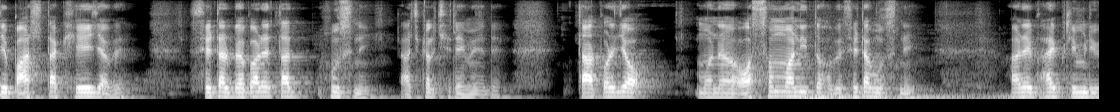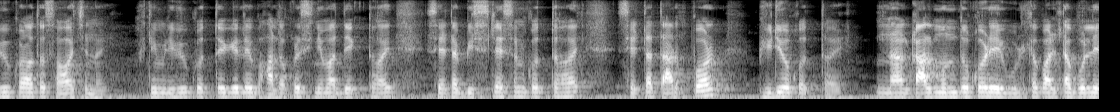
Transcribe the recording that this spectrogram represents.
যে বাঁশটা খেয়ে যাবে, সেটার ব্যাপারে তার হুঁশ নেই আজকাল ছেলে মেয়েদের। তারপরে যে মানে অসম্মানিত হবে, সেটা হুঁশ নেই। আরে ভাই ফিল্ম রিভিউ করা তো সহজ নয়। ফিল্ম রিভিউ করতে গেলে ভালো করে সিনেমা দেখতে হয়, সেটা বিশ্লেষণ করতে হয়, সেটা তারপর ভিডিও করতে হয়। না গালমন্দ করে উল্টো পাল্টা বলে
